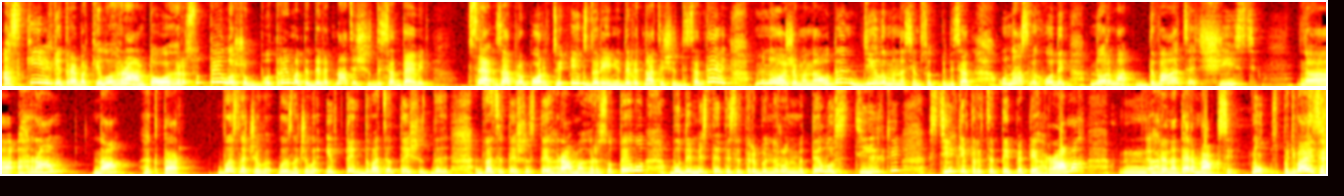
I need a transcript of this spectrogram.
А скільки треба кілограм того герсотилу, щоб отримати 19,69? Все, за пропорцією х дорівнює 19,69 множимо на 1, ділимо на 750. У нас виходить норма 26 е, грам на гектар. Визначили, визначили. І в тих 26, 26 грамах герсотилу буде міститися трибенурон метилу стільки, стільки в 35 грамах гренадер Максі. Ну, сподіваюся,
